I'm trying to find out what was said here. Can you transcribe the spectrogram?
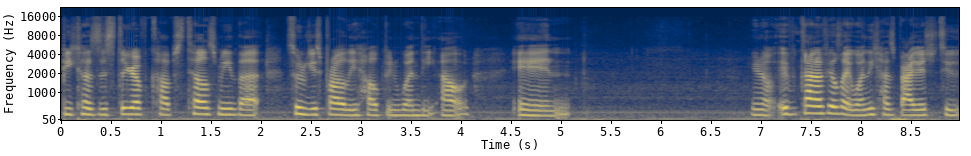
because this Three of Cups tells me that Seulgi is probably helping Wendy out in you know, it kind of feels like Wendy has baggage to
